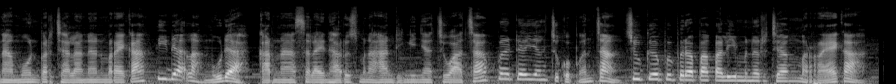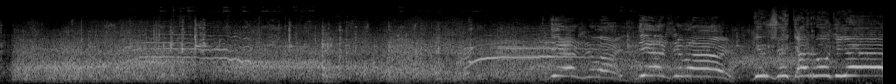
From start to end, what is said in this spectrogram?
Namun perjalanan mereka tidaklah mudah karena selain harus menahan dinginnya cuaca badai yang cukup kencang, juga beberapa kali menerjang mereka. Держите орудие!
